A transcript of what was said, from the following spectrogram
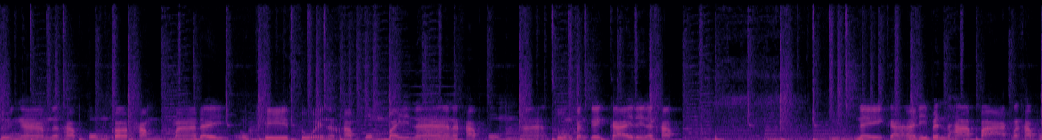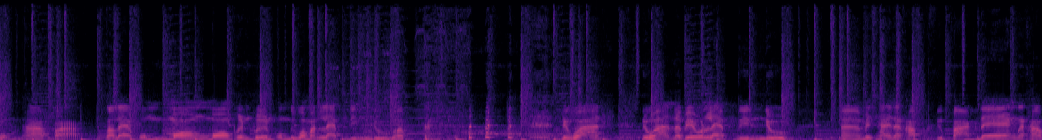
สวยงามนะครับ ผมก็ทำมาได้โอเคสวยนะครับ ผมใบหน้านะครับ ผมอ่าซูมกันใกล้ ๆ เลยนะครับ ในการอันนี้เป็นทาปากนะครับ ผมทาปากตอนแรกผมมองมองเผินๆผมนึกว่ามันแลบลิ้นอยู่ครับ นึกว่านึกว่าอนาเบลแลบลิ้นอยู่ อ่าไม่ใช่นะครับคือปากแดงนะครับ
